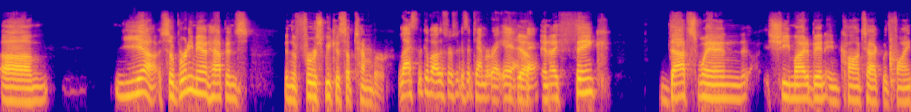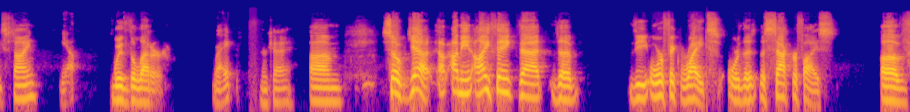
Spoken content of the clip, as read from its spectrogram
Um, yeah. So Burning Man happens in the first week of September. Last week of August, first week of September, right? Yeah. Yeah. Okay. And I think that's when she might have been in contact with Feinstein. Yeah. With the letter. Right. Okay. Um, so yeah, I, I mean, I think that the the Orphic rites or the, the sacrifice of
